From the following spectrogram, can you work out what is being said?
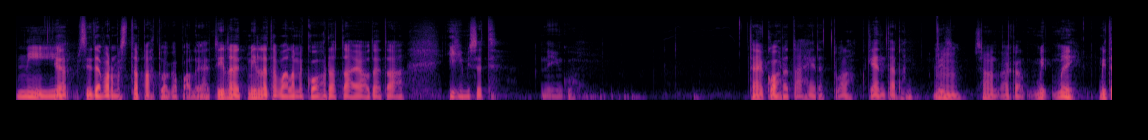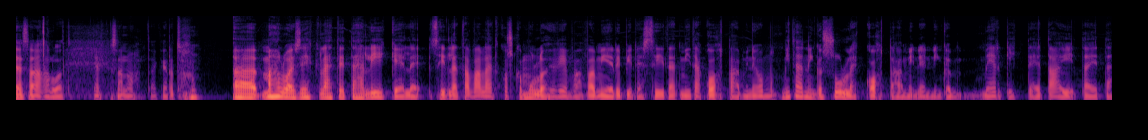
niin. Ja sitä varmasti tapahtuu aika paljon. Että millä, millä tavalla me kohdataan ja otetaan ihmiset, niin kuin, tai kohdataan heidät tuolla kentällä. Mm. Se on aika, mi, mi, mitä sä haluat ehkä sanoa tai kertoa? Öö, mä haluaisin ehkä lähteä tähän liikkeelle sillä tavalla, että koska mulla on hyvin vahva mielipide siitä, että mitä kohtaaminen on, mutta mitä niin sulle kohtaaminen niin merkittee tai, tai että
